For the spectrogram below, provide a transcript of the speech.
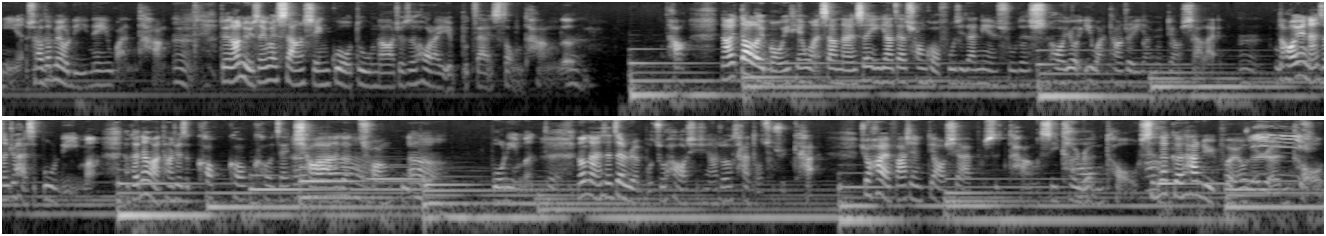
你，所以他都没有理那一碗汤。嗯，对，然后女生因为伤心过度，然后就是后来也不再送汤了。嗯，好，然后到了某一天晚上，男生一样在窗口附近在念书的时候，又一碗汤就一样又掉下来。嗯，然后因为男生就还是不理嘛，可那碗汤就是扣扣扣在敲他那个窗户的玻璃门。对，然后男生再忍不住好奇心，他就探头出去看，就后来发现掉下来不是糖，是一颗人头，是那个他女朋友的人头。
